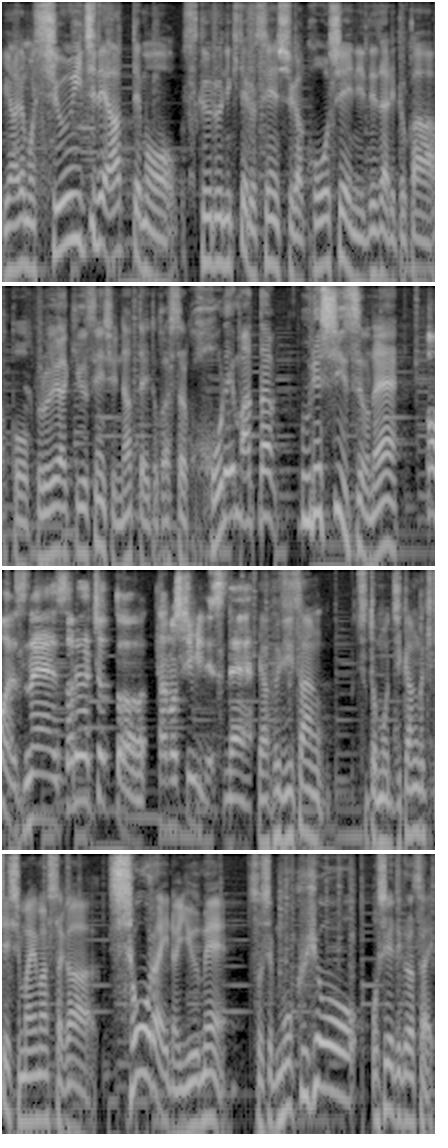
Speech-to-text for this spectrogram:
いやでも週1であってもスクールに来てる選手が甲子園に出たりとかこうプロ野球選手になったりとかしたらこれまた嬉しいですよね。そうですねそれはちょっと楽しみですね。いや藤井さんちょっともう時間が来てしまいましたが将来の夢そして目標を教えてください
